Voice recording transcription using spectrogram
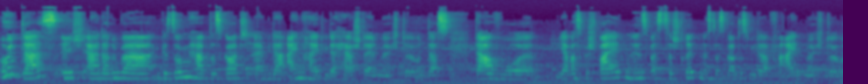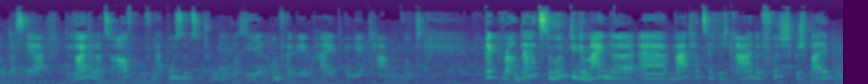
Und dass ich äh, darüber gesungen habe, dass Gott äh, wieder Einheit wiederherstellen möchte. Und dass da, wo ja was gespalten ist, was zerstritten ist, dass Gott es wieder vereinen möchte. Und dass er die Leute dazu aufgerufen hat, Buße zu tun, wo sie in Unvergebenheit gelebt haben. Und Background dazu, die Gemeinde äh, war tatsächlich gerade frisch gespalten.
